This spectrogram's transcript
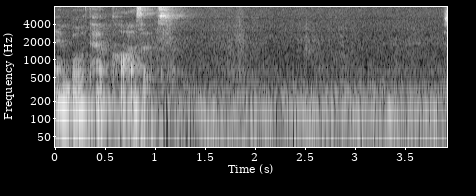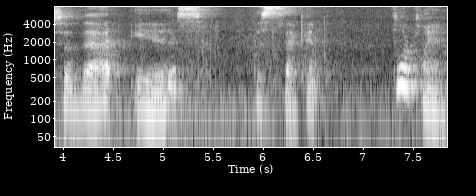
And both have closets. So that is the second floor plan.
